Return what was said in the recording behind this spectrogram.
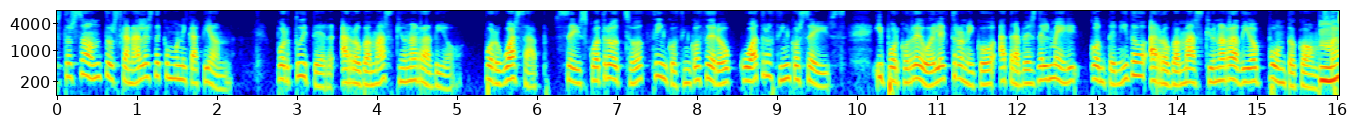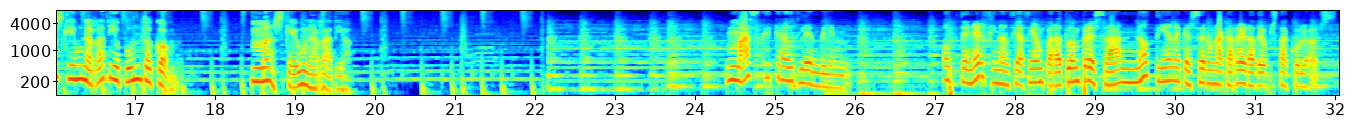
Estos son tus canales de comunicación. Por Twitter, arroba más que una radio. Por WhatsApp, 648-550-456. Y por correo electrónico a través del mail contenido arroba más que una radio punto com. Más que una radio.com. Más que una radio. Más que crowdlending. Obtener financiación para tu empresa no tiene que ser una carrera de obstáculos.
